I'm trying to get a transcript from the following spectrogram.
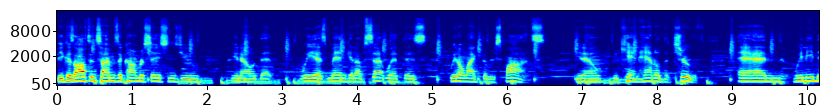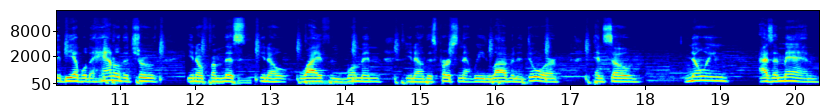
Because oftentimes the conversations you, you know, that we as men get upset with is we don't like the response. You know, we can't handle the truth, and we need to be able to handle the truth. You know, from this, you know, wife and woman, you know, this person that we love and adore. And so, knowing as a man,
